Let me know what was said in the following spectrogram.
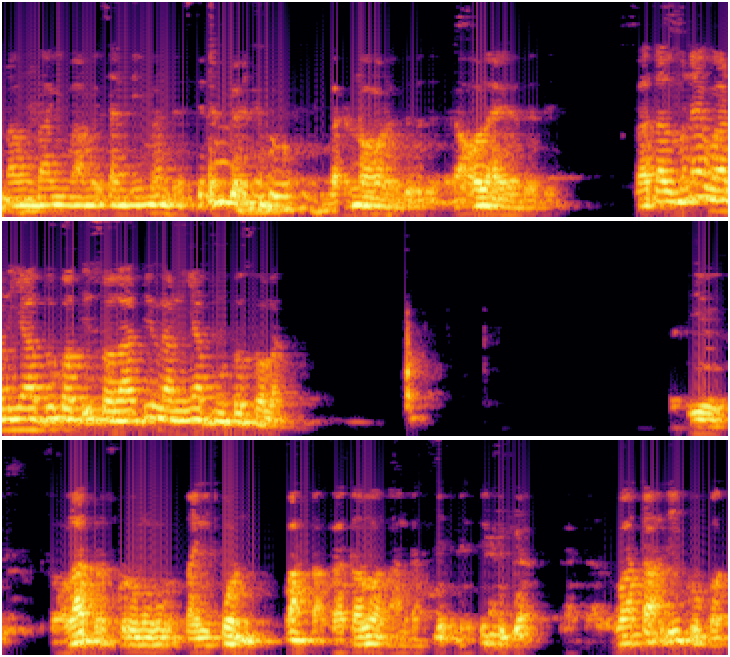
Menang-menang imam sentimen, barno, oleh ya. Batal meneh wa niyatu qad isolati lan niat mutus salat. Jadi salat terus krungu telepon, wah tak batal lo angkat itu juga batal. Wa ta'liqu qad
